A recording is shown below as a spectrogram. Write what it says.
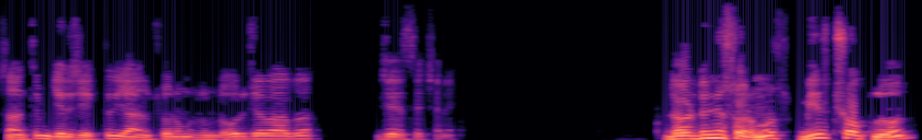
santim gelecektir. Yani sorumuzun doğru cevabı C seçeneği. Dördüncü sorumuz bir çokluğun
